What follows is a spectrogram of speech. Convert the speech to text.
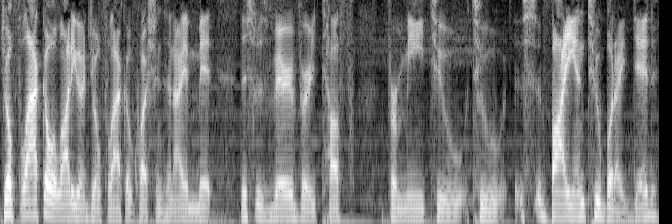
Joe Flacco, a lot of you had Joe Flacco questions, and I admit this was very very tough for me to to buy into, but I did.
